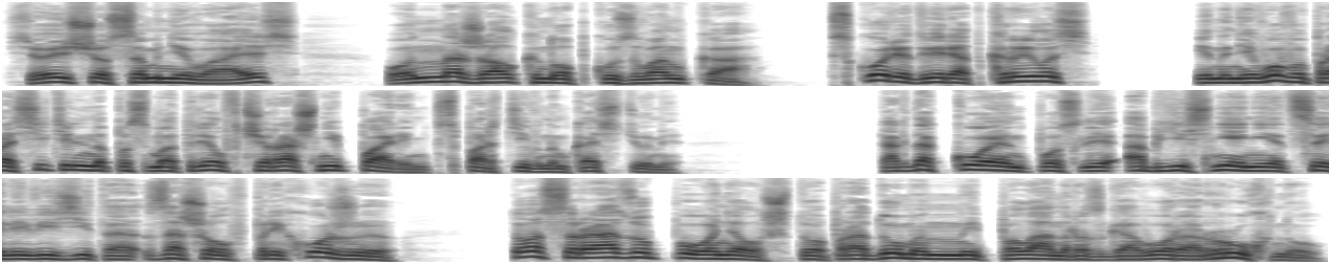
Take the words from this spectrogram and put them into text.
Все еще сомневаясь, он нажал кнопку звонка. Вскоре дверь открылась, и на него вопросительно посмотрел вчерашний парень в спортивном костюме. Когда Коэн после объяснения цели визита зашел в прихожую, то сразу понял, что продуманный план разговора рухнул,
